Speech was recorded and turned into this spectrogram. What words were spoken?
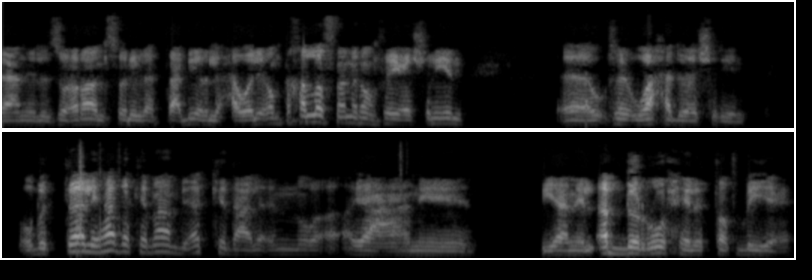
يعني الزعران sorry للتعبير اللي حواليهم. تخلصنا منهم في 20 آه، في 21 وبالتالي هذا كمان بيأكد على إنه يعني يعني الأب الروحي للتطبيع.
